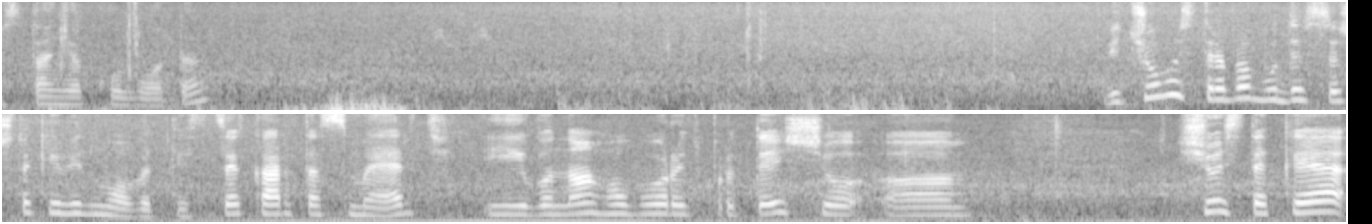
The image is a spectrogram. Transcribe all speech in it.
Остання колода. Від чогось треба буде все ж таки відмовитись. Це карта смерть, і вона говорить про те, що е, щось таке,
